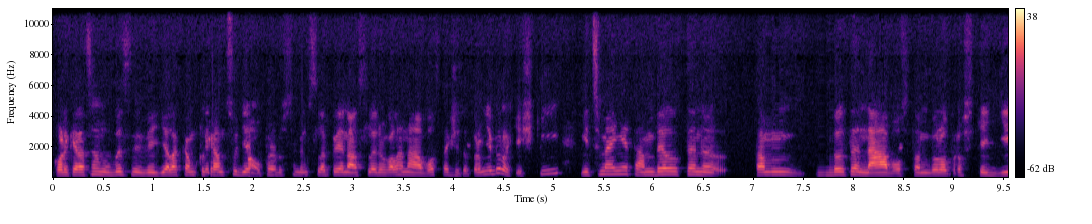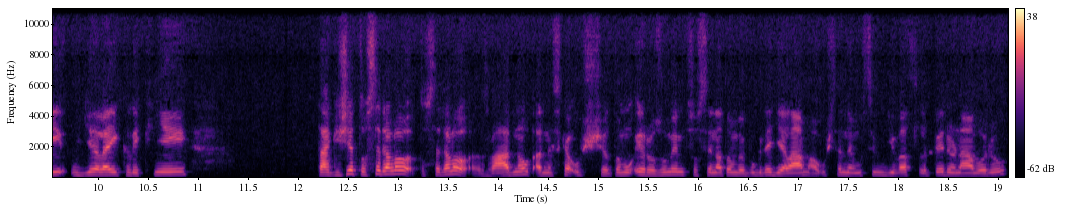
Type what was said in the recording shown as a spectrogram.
kolikrát jsem vůbec nevěděla, kam klikám, co dělám. Opravdu jsem jen slepě následovala návod, takže to pro mě bylo těžký. Nicméně tam byl ten, tam byl ten návoz, tam bylo prostě jdi, udělej, klikni, takže to se, dalo, to se dalo zvládnout a dneska už tomu i rozumím, co si na tom webu kde dělám a už se nemusím dívat slepě do návodu.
